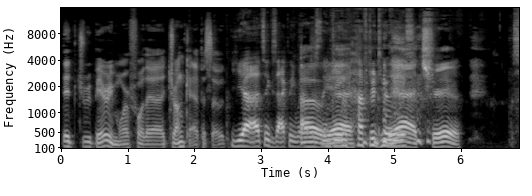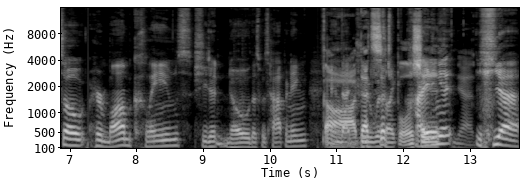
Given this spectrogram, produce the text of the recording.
did Drew Barrymore for the drunk episode. yeah that's exactly what i was Oh, thinking yeah. after doing yeah, this Yeah, true. So her mom claims she didn't know this was happening Aw, and that Drew that's was such like bullshit. hiding it Yeah, yeah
